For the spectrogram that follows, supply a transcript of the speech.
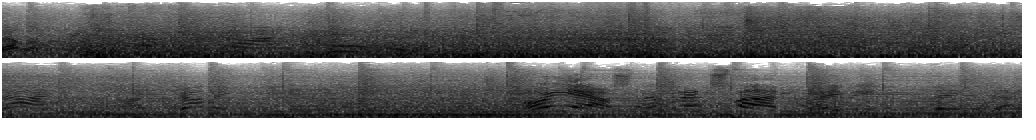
Interesting development. I'm coming. Oh yeah, slipping and sliding, baby. Take that.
